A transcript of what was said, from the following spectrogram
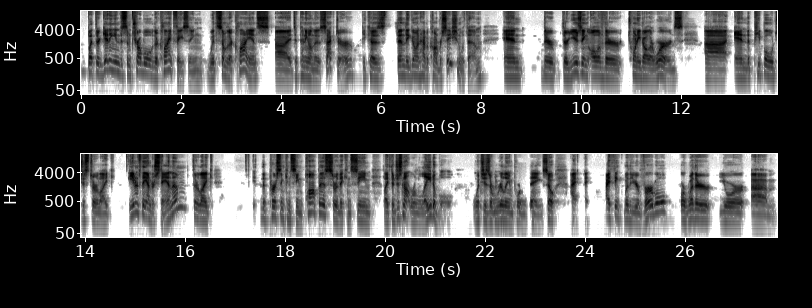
But they're getting into some trouble with their client facing with some of their clients, uh, depending on the sector, because then they go and have a conversation with them and they're they're using all of their $20 words uh, and the people just are like even if they understand them they're like the person can seem pompous or they can seem like they're just not relatable which is a mm-hmm. really important thing. So I, I think whether you're verbal or whether you're um,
